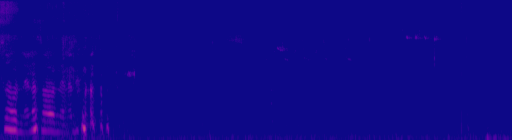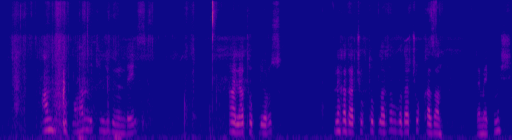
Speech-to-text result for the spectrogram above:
Sağır nene, sağır nene. Andız toplamanın ikinci günündeyiz. Hala topluyoruz. Ne kadar çok toplarsak o kadar çok kazan demekmiş.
